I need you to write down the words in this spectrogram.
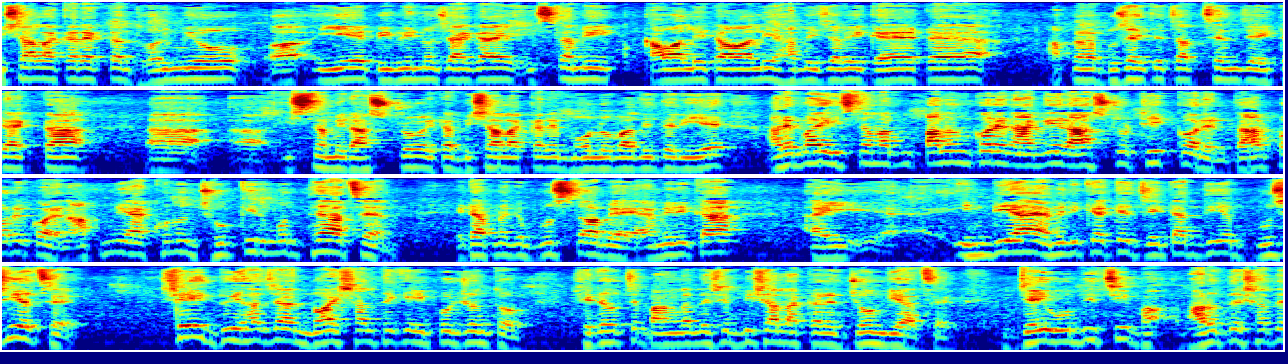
বিশাল আকারে একটা ধর্মীয় ইয়ে বিভিন্ন জায়গায় ইসলামী কাওয়ালি টাওয়ালি হাবিজাবি গায়েটা আপনারা বুঝাইতে চাচ্ছেন যে এটা একটা ইসলামী রাষ্ট্র, এটা বিশাল আকারে মৌলবাদীদের ইয়ে। আরে ভাই, ইসলাম আপনি পালন করেন, আগে রাষ্ট্র ঠিক করেন, তারপরে করেন। আপনি এখনও ঝুঁকির মধ্যে আছেন, এটা আপনাকে বুঝতে হবে। আমেরিকা, এই, ইন্ডিয়া, আমেরিকাকে যেটা দিয়ে বুঝিয়েছে সেই দুই হাজার নয় সাল থেকে এই পর্যন্ত সেটা হচ্ছে বাংলাদেশে বিশাল আকারের জঙ্গি আছে। যেই উদিচি ভারতের সাথে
